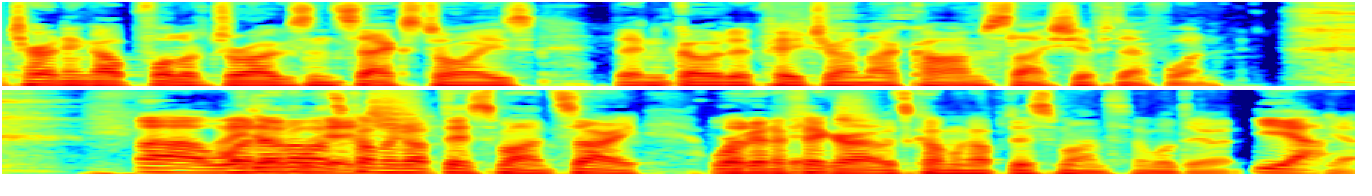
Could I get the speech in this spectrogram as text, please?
turning up full of drugs and sex toys, then go to patreon.com slash shiftf1. Uh, I don't know what's pitch. coming up this month. Sorry. We're going to figure out what's coming up this month and we'll do it. Yeah. Yeah.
